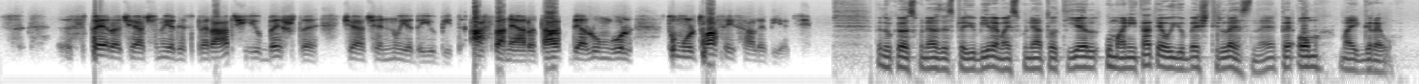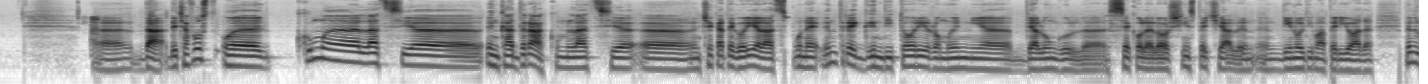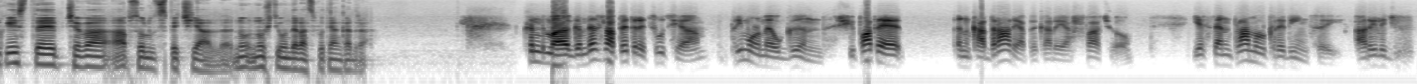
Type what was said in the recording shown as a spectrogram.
speră ceea ce nu e de sperat și iubește ceea ce nu e de iubit. Asta ne-a arătat de-a lungul tumultoasei sale vieți. Pentru că spuneați despre iubire, mai spunea tot el, umanitatea o iubești lesne, pe om mai greu. Uh, da, deci a fost uh, cum uh, l-ați uh, încadra, cum l-ați, uh, în ce categorie l-ați spune între gânditorii români de-a lungul secolelor și în special în, în, din ultima perioadă? Pentru că este ceva absolut special. Nu, nu știu unde l-ați putea încadra. Când mă gândesc la Petre Țuția, primul meu gând și poate încadrarea pe care i-aș face-o este în planul credinței, a religiei.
